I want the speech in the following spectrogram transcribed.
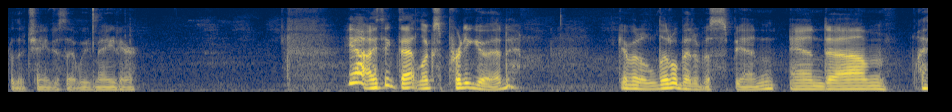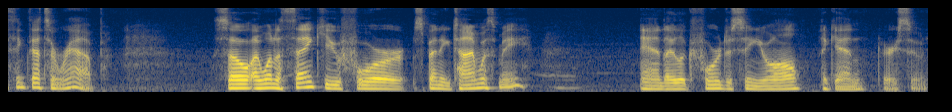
for the changes that we've made here. Yeah, I think that looks pretty good. Give it a little bit of a spin and um, I think that's a wrap. So I want to thank you for spending time with me, and I look forward to seeing you all again very soon.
